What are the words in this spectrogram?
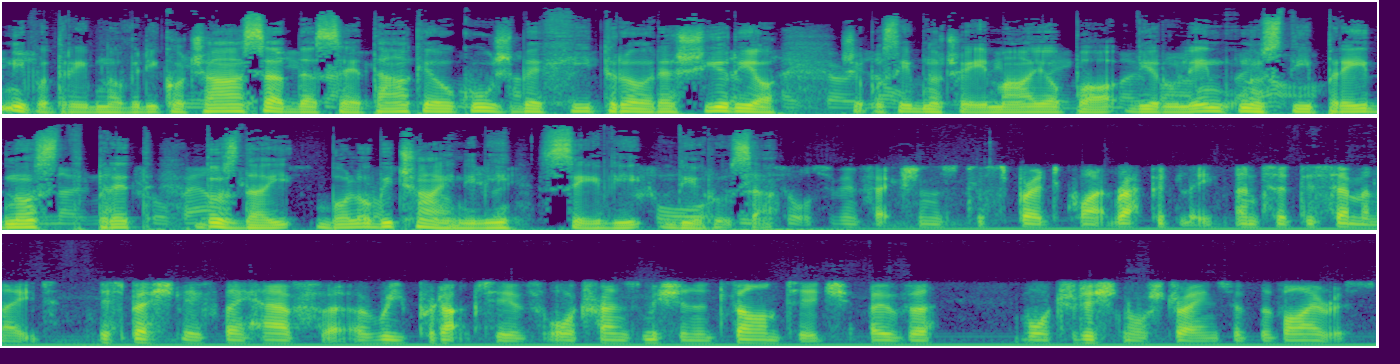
ni potrebno veliko časa, da se take okužbe hitro razširijo, še posebno, če imajo po virulentnosti prednost pred do zdaj bolj običajnimi sevi virusa. Especially if they have a reproductive or transmission advantage over more traditional strains of the virus.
